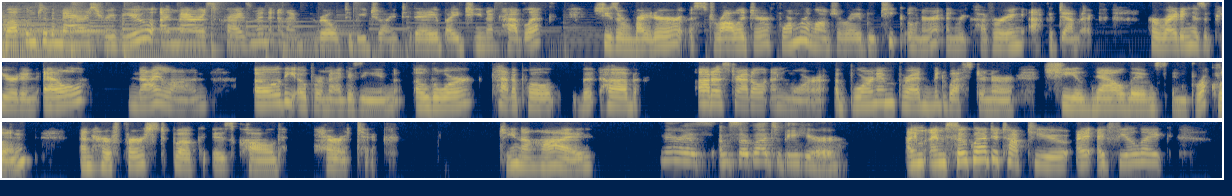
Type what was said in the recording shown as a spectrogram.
Welcome to the Maris Review. I'm Maris Kreisman, and I'm thrilled to be joined today by Jeanna Kadlec. She's a writer, astrologer, former lingerie boutique owner, and recovering academic. Her writing has appeared in Elle, Nylon, Oh, the Oprah Magazine, Allure, Catapult, Lit Hub, Autostraddle, and more. A born and bred Midwesterner, she now lives in Brooklyn, and her first book is called Heretic. Jeanna, hi. Maris, I'm so glad to be here. I'm I'm so glad to talk to you. I, I feel like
